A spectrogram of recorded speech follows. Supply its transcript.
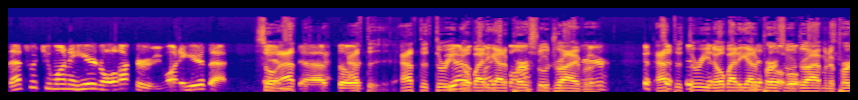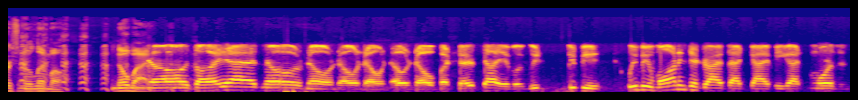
that's what you want to hear in the locker room. You want to hear that. So, and, the uh, so after, after three, nobody got a personal driver. after three, nobody got a personal no. drive and a personal limo. Nobody. No, so, yeah, no, no, no, no, no, no. But I tell you, we'd, we'd be we'd be wanting to drive that guy if he got more than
